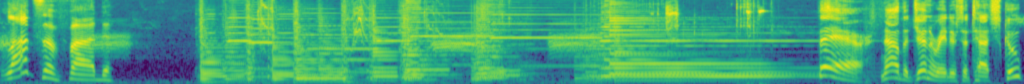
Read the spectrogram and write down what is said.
Lots of fun. There! Now the generator's attached, Scoop.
